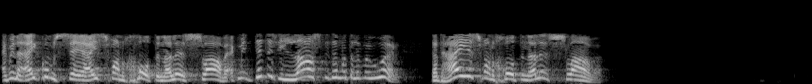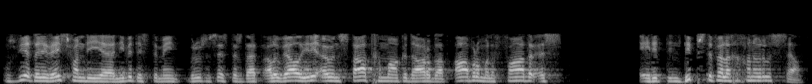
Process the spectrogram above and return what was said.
Ek bedoel hy kom sê hy's van God en hulle is slawe. Ek meen dit is die laaste ding wat hulle wou hoor, dat hy is van God en hulle is slawe. Ons weet uit die res van die uh, Nuwe Testament, broers en susters, dat alhoewel hierdie ouens staat gemaak het daarop dat Abraham hulle vader is, het dit in diepste vir hulle gegaan oor hulle self.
